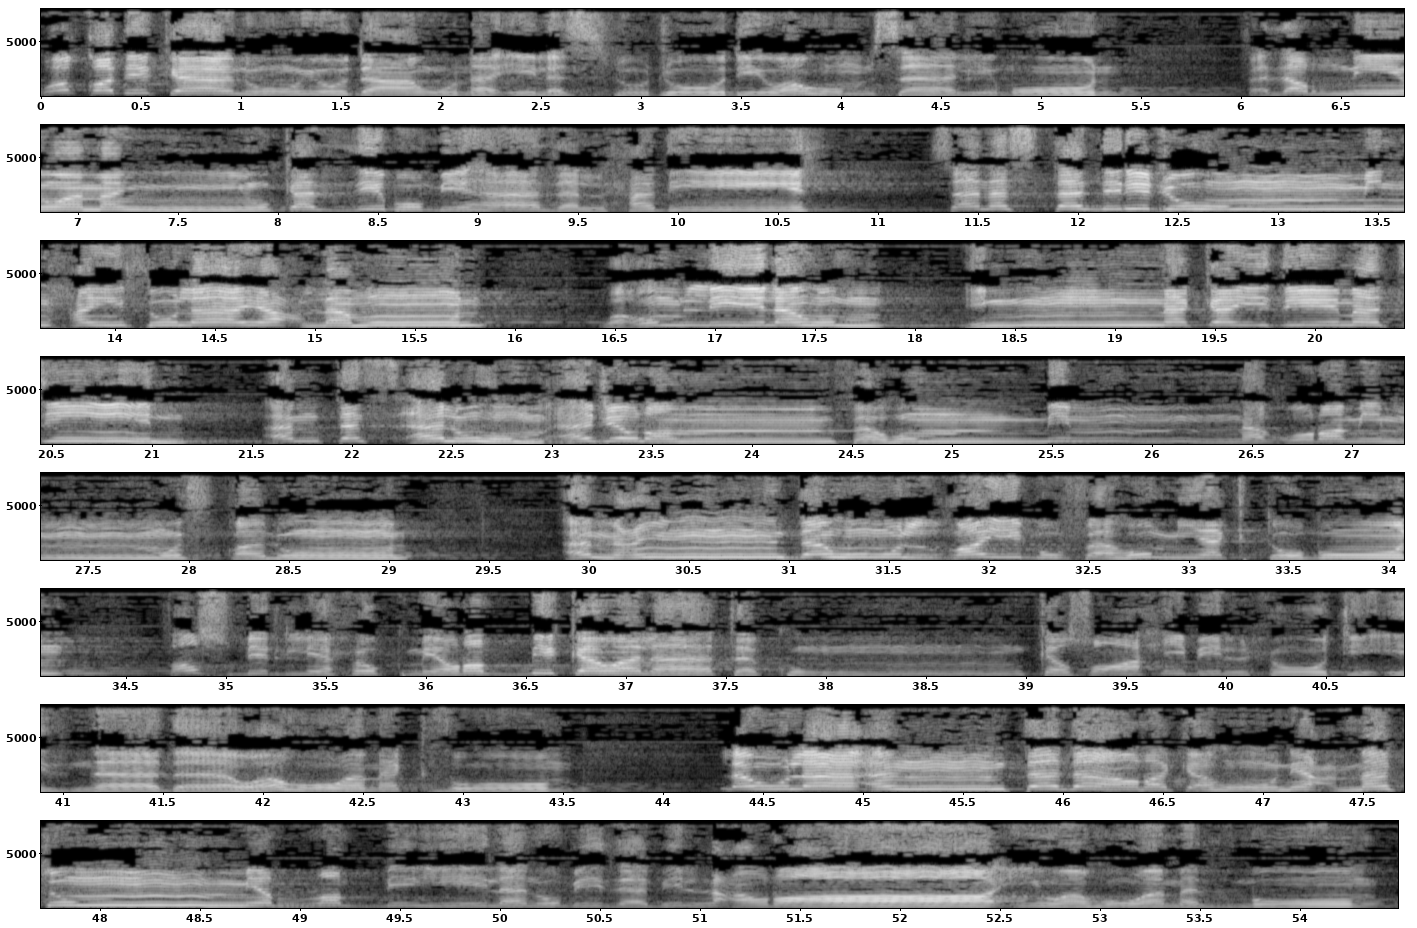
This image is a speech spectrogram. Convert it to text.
وقد كانوا يدعون إلى السجود وهم سالمون. فذرني ومن يكذب بهذا الحديث. سنستدرجهم من حيث لا يعلمون. وأملي لهم إن كيدي متين. أم تسألهم أجرا فهم من مغرم مثقلون. أم عندهم الغيب فهم يكتبون فاصبر لحكم ربك ولا تكن كصاحب الحوت إذ نادى وهو مكذوم لولا أن تداركه نعمة من ربه لنبذ بالعراء وهو مذموم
